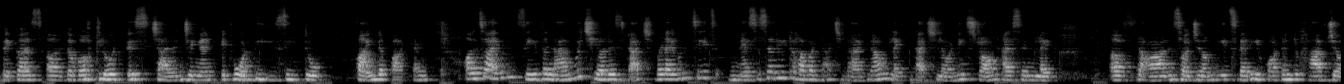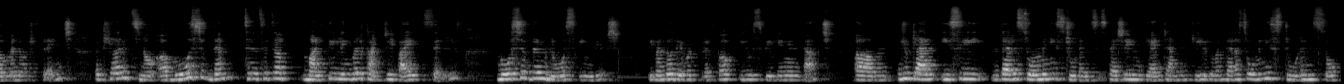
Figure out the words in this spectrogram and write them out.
because uh, the workload is challenging and it won't be easy to find a part time. Also, I wouldn't say the language here is Dutch, but I wouldn't say it's necessary to have a Dutch background, like Dutch learning strong, as in like uh, France or Germany, it's very important to have German or French. But here it's no. Uh, most of them, since it's a multilingual country by itself, most of them knows English. Even though they would prefer you speaking in Dutch, um, you can easily. There are so many students, especially in Ghent and in KU Leuven, there are so many students. So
